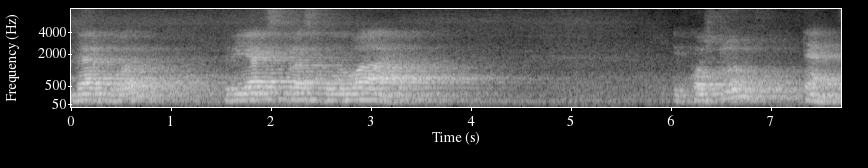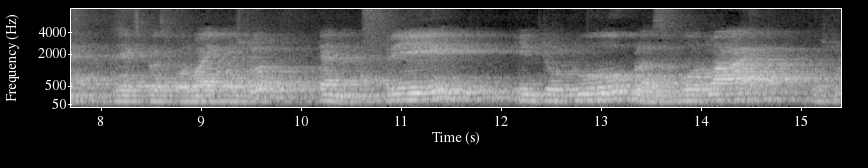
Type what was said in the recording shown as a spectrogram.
Therefore, 3x plus 4y equals to 10. 3x plus 4y equals to 10. 3 into 2 plus 4y equals to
